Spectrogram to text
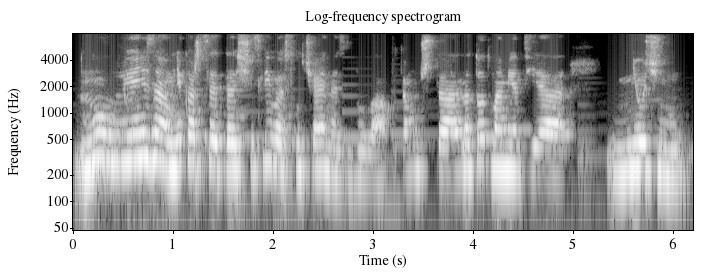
Ну, я не знаю, мне кажется, это счастливая случайность была, потому что на тот момент я не очень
